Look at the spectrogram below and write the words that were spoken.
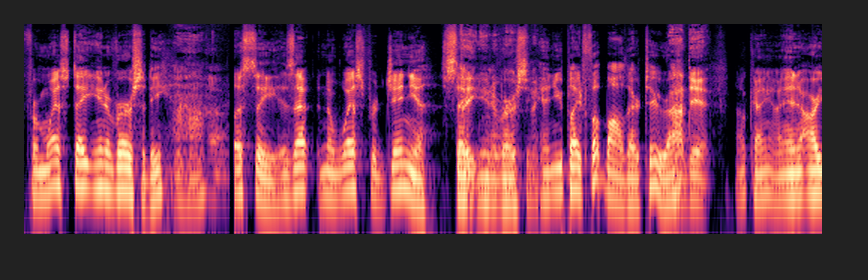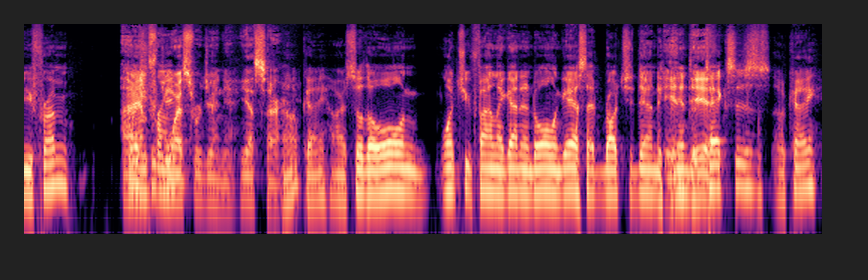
from West State University. Uh-huh. Let's see, is that in the West Virginia State, State University. University? And you played football there too, right? I did. Okay, and are you from? I am Virginia? from West Virginia. Yes, sir. Okay. All right. So the oil and once you finally got into oil and gas, that brought you down to it into did. Texas. Okay.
